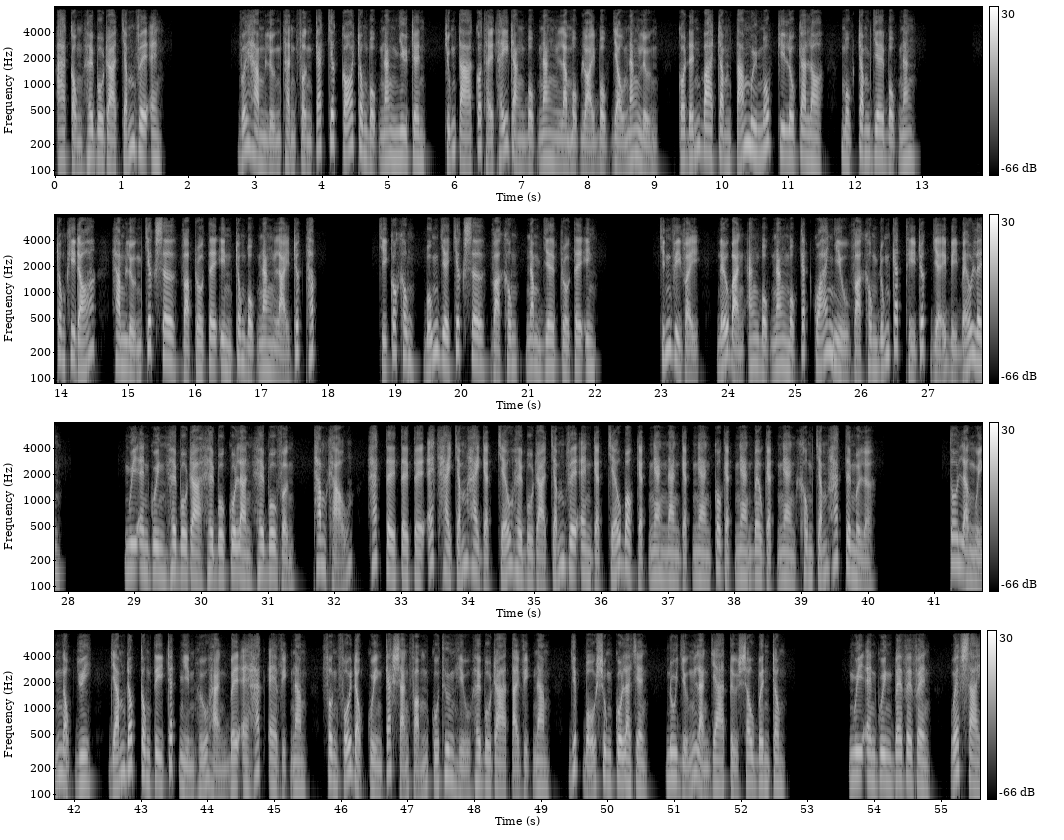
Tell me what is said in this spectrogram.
a hebora vn với hàm lượng thành phần các chất có trong bột năng như trên chúng ta có thể thấy rằng bột năng là một loại bột giàu năng lượng có đến 381 kcal 100 g bột năng trong khi đó hàm lượng chất xơ và protein trong bột năng lại rất thấp. Chỉ có 0,4 g chất xơ và 0,5 g protein. Chính vì vậy, nếu bạn ăn bột năng một cách quá nhiều và không đúng cách thì rất dễ bị béo lên. Nguyen Quyên Hebora Hebocolan Hebovận, tham khảo https 2 2 gạch chéo hebora vn gạch chéo bọt gạch ngang nang gạch ngang co gạch ngang beo gạch ngang 0 html Tôi là Nguyễn Ngọc Duy, Giám đốc công ty trách nhiệm hữu hạn BEHE Việt Nam, phân phối độc quyền các sản phẩm của thương hiệu Hebora tại Việt Nam, giúp bổ sung collagen, nuôi dưỡng làn da từ sâu bên trong. Nguyen Quyên BVVN, website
